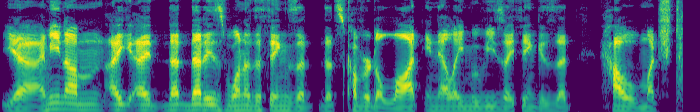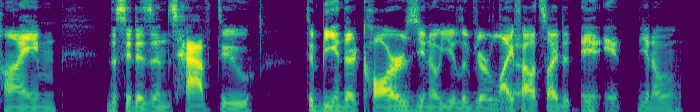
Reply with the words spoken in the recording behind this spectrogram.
Yeah, I mean, um, I, I that that is one of the things that that's covered a lot in LA movies. I think is that how much time the citizens have to to be in their cars. You know, you live your life Yeah. outside, it, it, you know,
